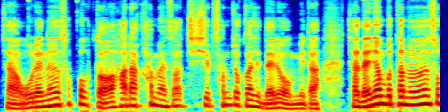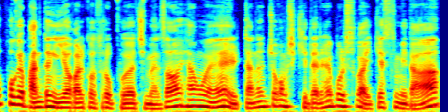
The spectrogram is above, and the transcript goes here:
자, 올해는 소폭 더 하락하면서 73조까지 내려옵니다. 자, 내년부터는 소폭의 반등 이어갈 것으로 보여지면서 향후에 일단은 조금씩 기대를 해볼 수가 있겠습니다.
